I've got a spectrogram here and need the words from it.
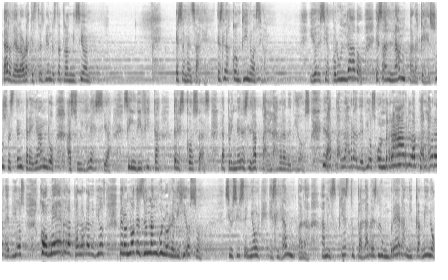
tarde a la ahora que estés viendo esta transmisión, ese mensaje es la continuación. Y yo decía, por un lado, esa lámpara que Jesús está entregando a su iglesia significa tres cosas. La primera es la palabra de Dios. La palabra de Dios, honrar la palabra de Dios, comer la palabra de Dios, pero no desde un ángulo religioso, si sí, Señor, es lámpara a mis pies, tu palabra es lumbrera a mi camino.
